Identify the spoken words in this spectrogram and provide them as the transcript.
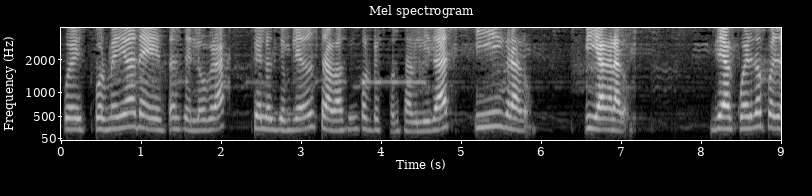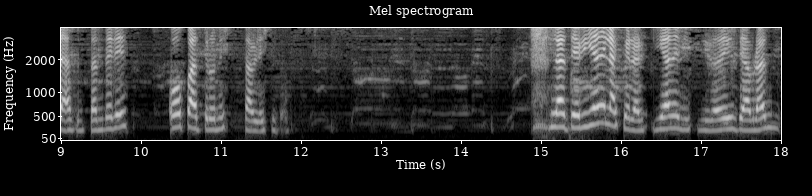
pues por medio de esta se logra que los empleados trabajen con responsabilidad y grado y agrado, de acuerdo con los estándares o patrones establecidos. La teoría de la jerarquía de necesidades de Abraham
